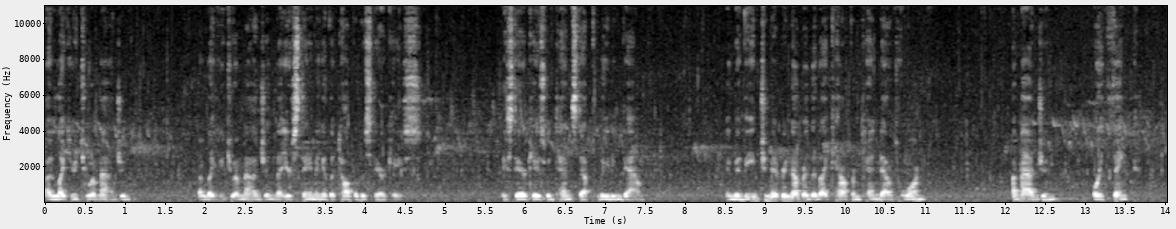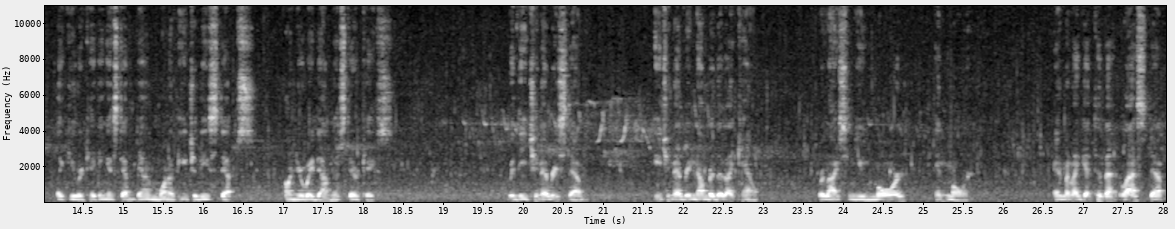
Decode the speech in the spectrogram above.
I'd like you to imagine, I'd like you to imagine that you're standing at the top of a staircase. A staircase with 10 steps leading down. And with each and every number that I count from 10 down to 1, imagine or think like you are taking a step down one of each of these steps on your way down the staircase. With each and every step, each and every number that I count, relaxing you more and more. And when I get to that last step,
